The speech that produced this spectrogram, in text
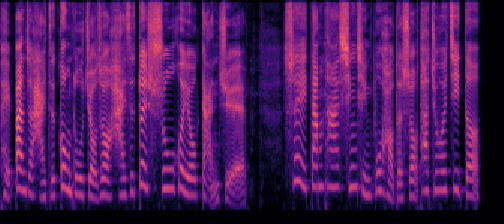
陪伴着孩子共读久之后，孩子对书会有感觉，所以当他心情不好的时候，他就会记得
